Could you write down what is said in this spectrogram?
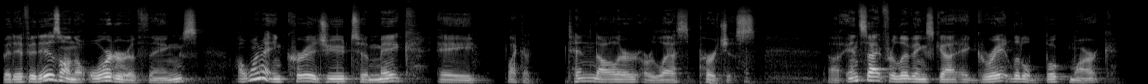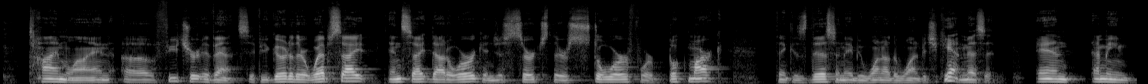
but if it is on the order of things, I want to encourage you to make a like a $10 or less purchase. Uh, Insight for Living's got a great little bookmark timeline of future events. If you go to their website, insight.org, and just search their store for bookmark, I think is this and maybe one other one, but you can't miss it. And I mean,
